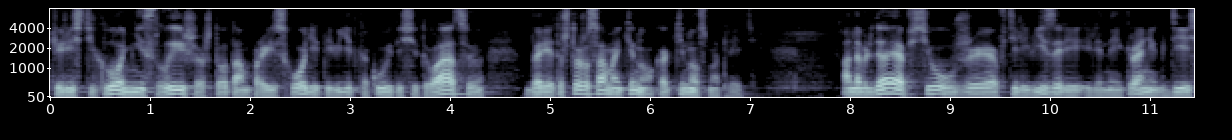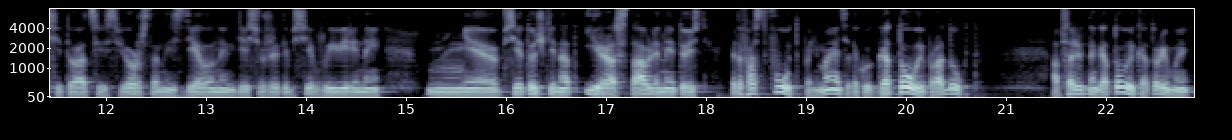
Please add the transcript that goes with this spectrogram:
через стекло, не слыша, что там происходит, и видит какую-то ситуацию в дворе, это что же самое кино, как кино смотреть. А наблюдая все уже в телевизоре или на экране, где ситуации сверстаны, сделаны, где сюжеты все выверены, Э, все точки над «и» расставлены. То есть это фастфуд, понимаете, такой готовый продукт, абсолютно готовый, который мы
